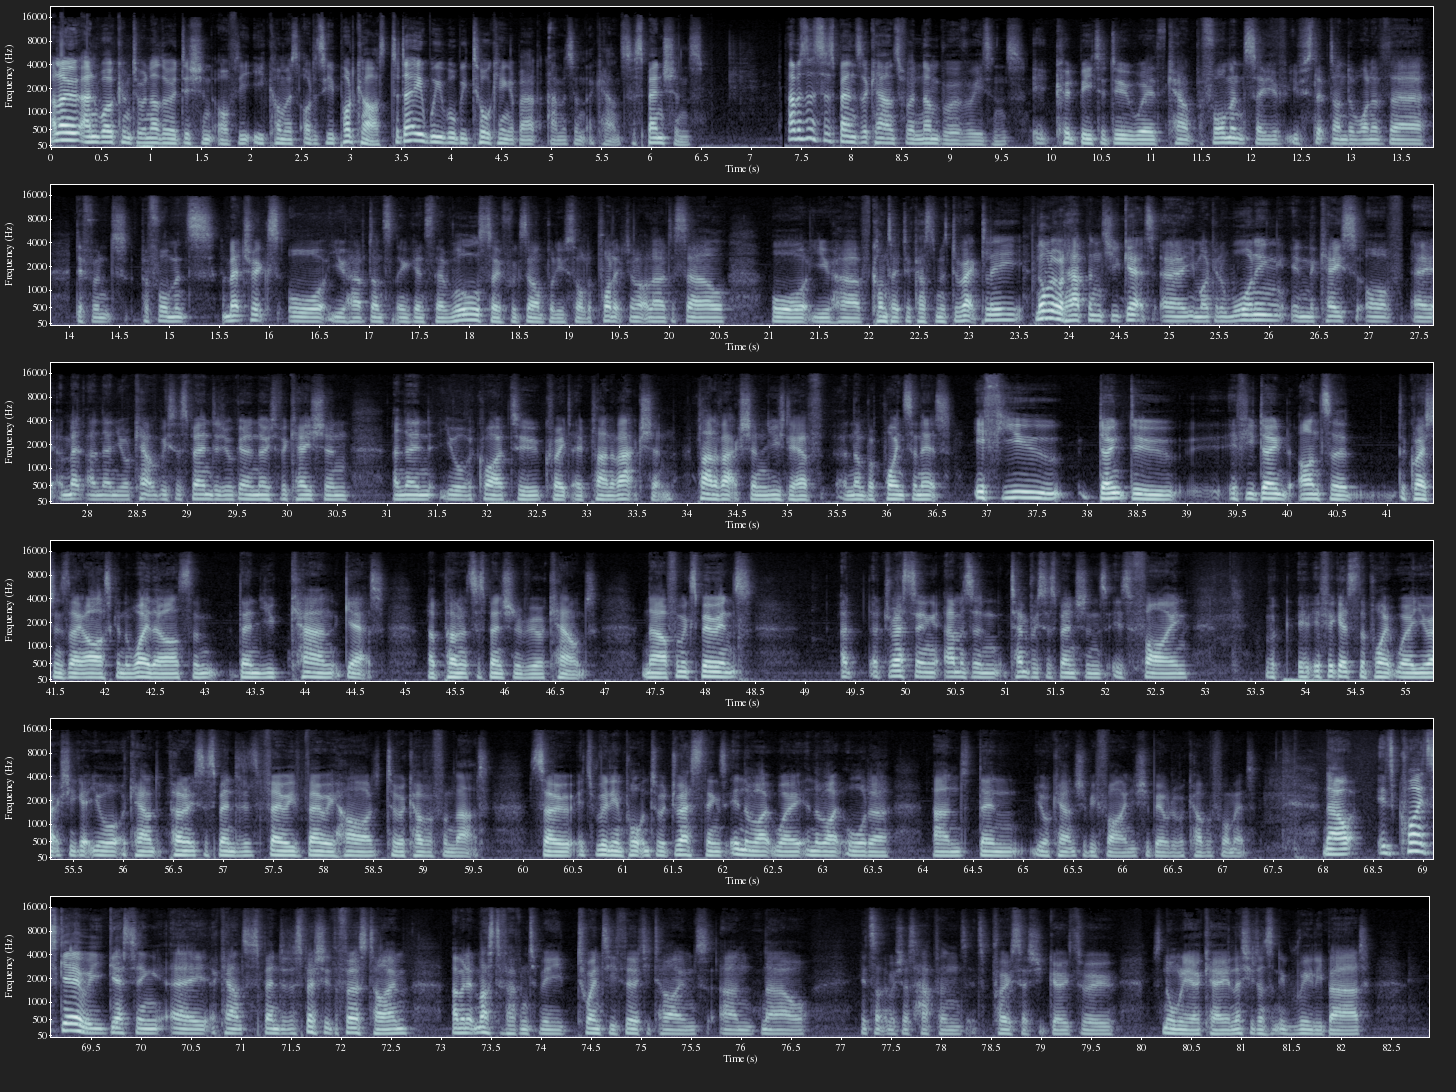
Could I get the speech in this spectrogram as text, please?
Hello, and welcome to another edition of the e commerce Odyssey podcast. Today, we will be talking about Amazon account suspensions. Amazon suspends accounts for a number of reasons. It could be to do with account performance, so you've, you've slipped under one of their different performance metrics, or you have done something against their rules. So, for example, you sold a product you're not allowed to sell, or you have contacted customers directly. Normally, what happens, you get uh, you might get a warning in the case of a, a met, and then your account will be suspended. You'll get a notification, and then you're required to create a plan of action. Plan of action usually have a number of points in it. If you don't do, if you don't answer the questions they ask and the way they ask them, then you can get a permanent suspension of your account. Now, from experience addressing Amazon temporary suspensions is fine. If it gets to the point where you actually get your account permanently suspended, it's very, very hard to recover from that. So it's really important to address things in the right way, in the right order, and then your account should be fine. You should be able to recover from it. Now, it's quite scary getting a account suspended, especially the first time. I mean, it must have happened to me 20, 30 times, and now it's something which just happens. It's a process you go through. It's normally okay unless you've done something really bad.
